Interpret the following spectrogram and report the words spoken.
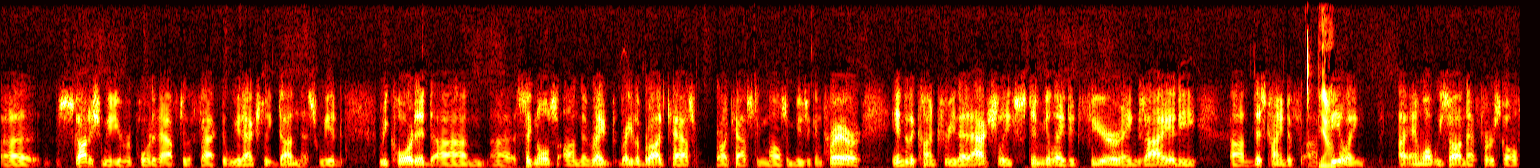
uh, Scottish media reported after the fact that we had actually done this. We had recorded um, uh, signals on the reg- regular broadcast broadcasting Muslim music and prayer into the country that actually stimulated fear, anxiety, um, this kind of uh, yeah. feeling. Uh, and what we saw in that first Gulf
